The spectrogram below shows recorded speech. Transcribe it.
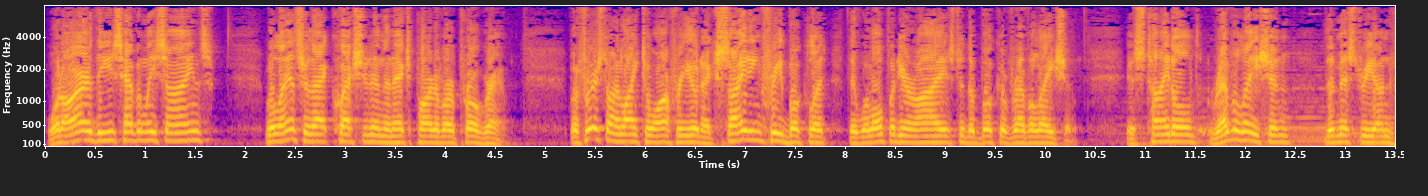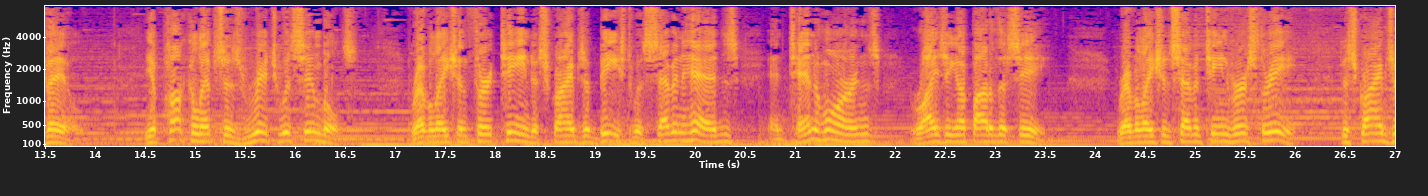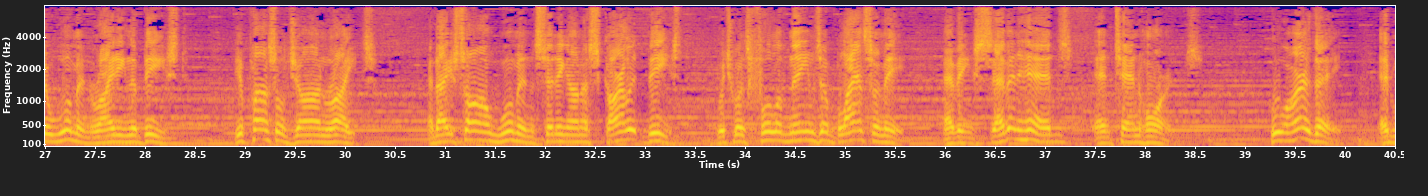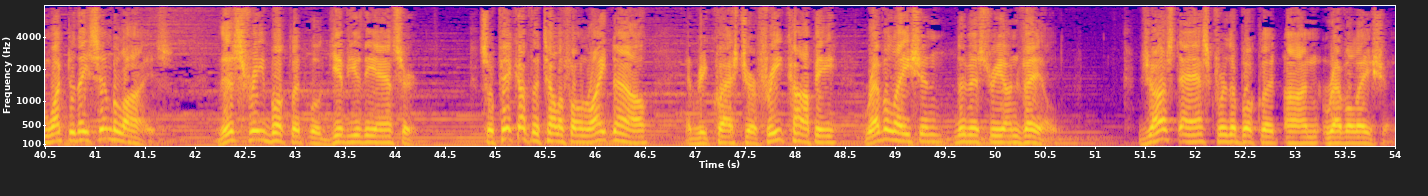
What are these heavenly signs? We'll answer that question in the next part of our program. But first I'd like to offer you an exciting free booklet that will open your eyes to the book of Revelation. It's titled Revelation, the Mystery Unveiled. The apocalypse is rich with symbols. Revelation 13 describes a beast with seven heads and ten horns rising up out of the sea. Revelation 17 verse 3 describes a woman riding the beast. The apostle John writes, And I saw a woman sitting on a scarlet beast, which was full of names of blasphemy, having seven heads and ten horns. Who are they? And what do they symbolize? This free booklet will give you the answer. So pick up the telephone right now and request your free copy, Revelation, the Mystery Unveiled. Just ask for the booklet on Revelation.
